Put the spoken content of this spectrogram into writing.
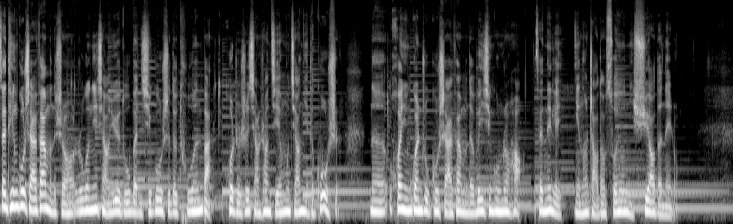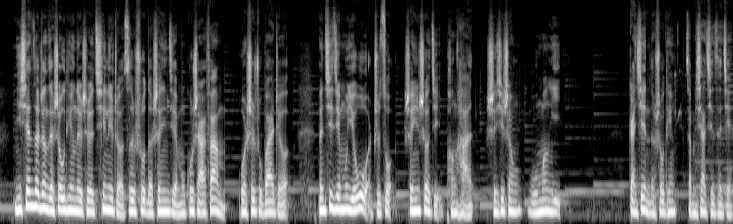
在听故事 FM 的时候，如果你想阅读本期故事的图文版，或者是想上节目讲你的故事，那欢迎关注故事 FM 的微信公众号，在那里你能找到所有你需要的内容。你现在正在收听的是亲历者自述的声音节目《故事 FM》，我是主播艾哲。本期节目由我制作，声音设计彭涵，实习生吴梦毅。感谢你的收听，咱们下期再见。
